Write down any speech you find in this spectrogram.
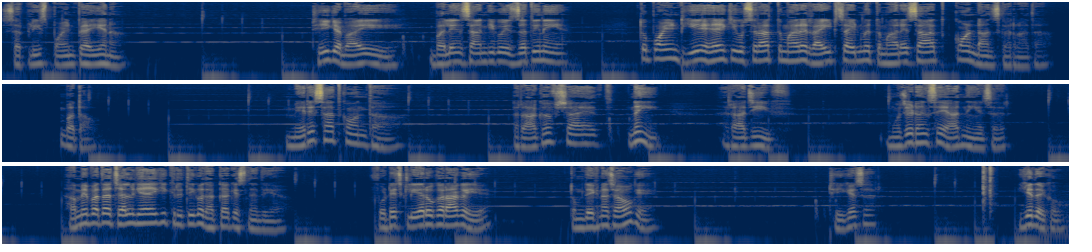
सर प्लीज़ पॉइंट पे आइए ना। ठीक है भाई। भले इंसान की कोई इज़्ज़त ही नहीं है। तो पॉइंट ये है कि उस रात तुम्हारे राइट साइड में तुम्हारे साथ कौन डांस कर रहा था? बताओ। मेरे साथ कौन था? राघव शायद, नहीं, राजीव। मुझे ढंग से याद नहीं है, सर। हमें पता चल गया है कि कृति को धक्का किसने दिया। फुटेज क्लियर होकर आ गई है। तुम देखना चाहोगे? ठीक है, सर। ये देखो।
